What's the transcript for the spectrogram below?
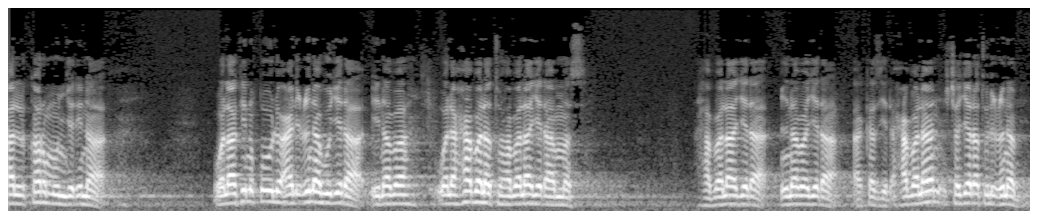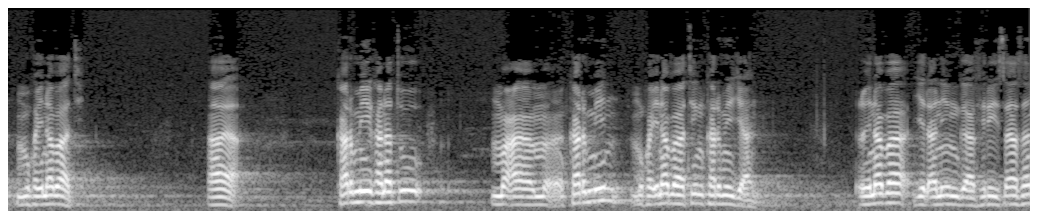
الكرم جرنا ولكن قولوا العنب جرا إنبة ولا حبلة حبلا جرا أمس. حبلا جرا عنب جرا أكزر حبلان شجرة العنب مكينبات. آية كرمي كانتو مع كرمين مكينبات كرمي جان عنب جرانين غافري ساسا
